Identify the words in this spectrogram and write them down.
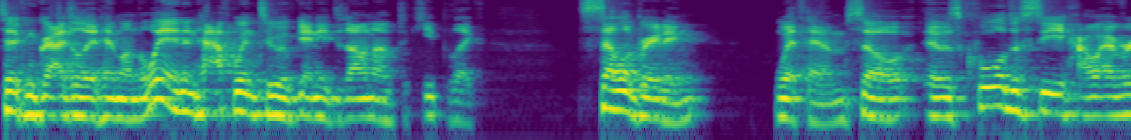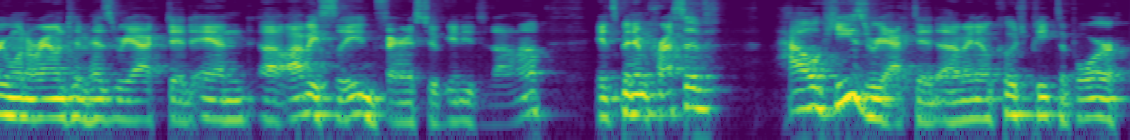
to congratulate him on the win, and half went to Evgeny Dadonov to keep like celebrating with him. So it was cool to see how everyone around him has reacted. And uh, obviously, in fairness to Evgeny Dadonov, it's been impressive how he's reacted. Um, I know Coach Pete DeBoer,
